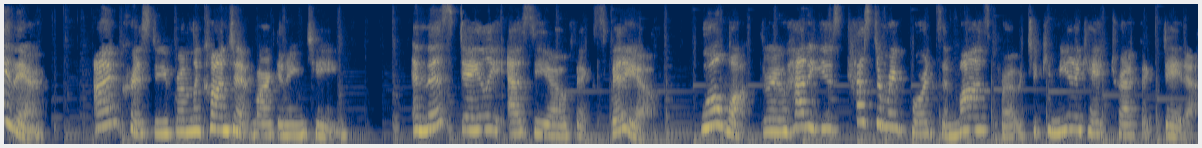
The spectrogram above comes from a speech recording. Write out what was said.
Hi there, I'm Christy from the content marketing team. In this daily SEO fix video, we'll walk through how to use custom reports in Moz Pro to communicate traffic data.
